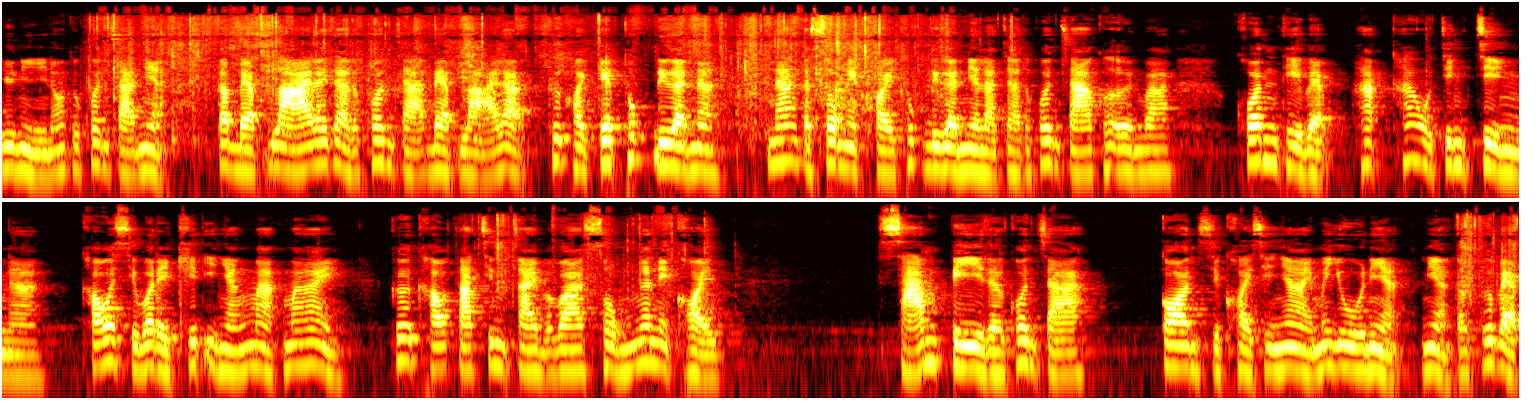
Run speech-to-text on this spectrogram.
อยู่นี่เนาะทุกคนจ้าเนี่ยก็แบบหลายเลยจ้ะทุกคนจ้าแบบหลายล่ะ คือข่อยเก็บทุกเดือนนะนั่งกับส่งให้ข่อยทุกเดือนเนี่ยแหละจ้ะทุกคนจ้าเขาเอินว่า คนที่แบบหักเข้าจริง ๆนะเขาสิว่าได้คิดอีหยังมากมาย คือเขาตัดสินใจแบบว่าส่งเงินในข่อยสามปีเด้อคนจ้าก่อนสิคอยสิย้ายมาอยู่เนี่ย เนี่ยก็คือแบบ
